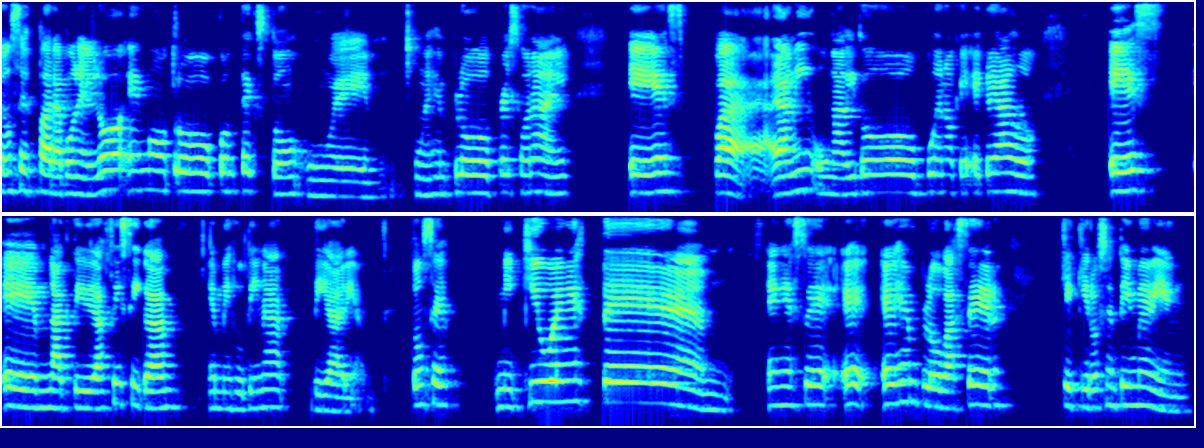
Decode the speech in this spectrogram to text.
Entonces, para ponerlo en otro contexto, un, eh, ejemplo personal es para mí un hábito bueno que he creado es em, la actividad física en mi rutina diaria. Entonces, mi cue en este en ese e, ejemplo va a ser que quiero sentirme bien,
